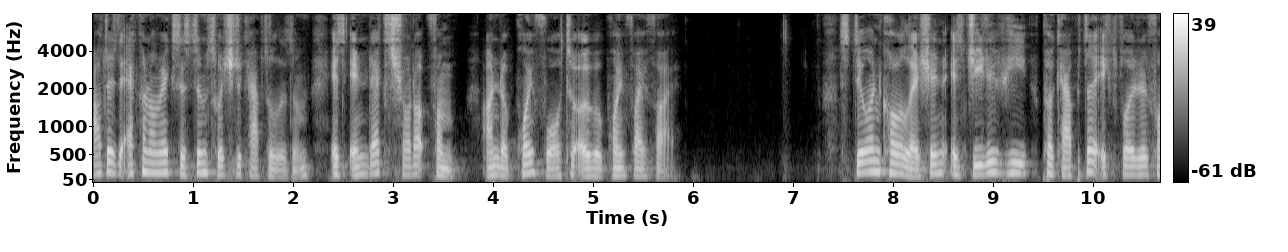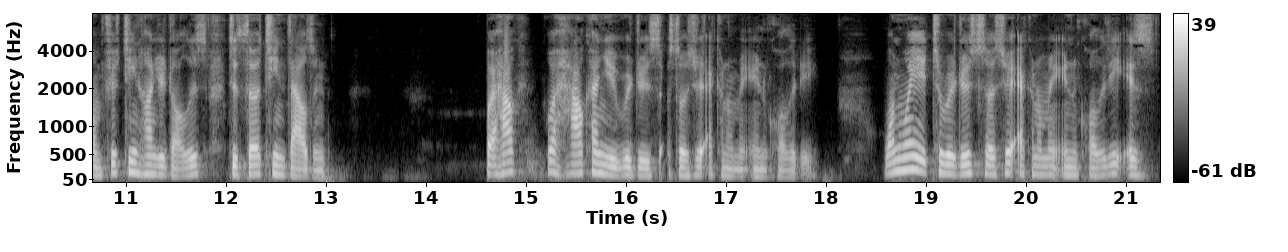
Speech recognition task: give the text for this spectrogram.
after the economic system switched to capitalism, its index shot up from under 0.4 to over 0.55. Still in correlation, its GDP per capita exploded from $1,500 to 13000 But how, well, how can you reduce socioeconomic inequality? One way to reduce socioeconomic inequality is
